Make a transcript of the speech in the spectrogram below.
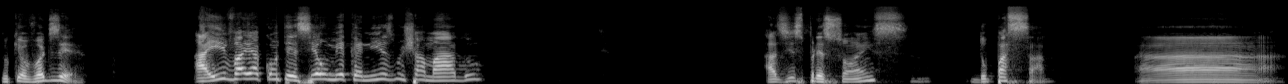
no que eu vou dizer. Aí vai acontecer um mecanismo chamado as expressões do passado. Ah,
